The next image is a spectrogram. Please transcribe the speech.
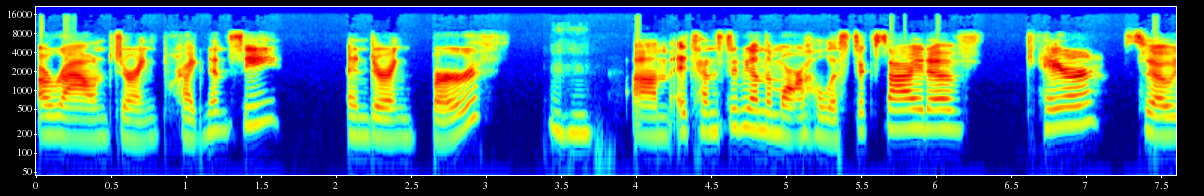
around during pregnancy and during birth Mm-hmm. Um, it tends to be on the more holistic side of care. So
